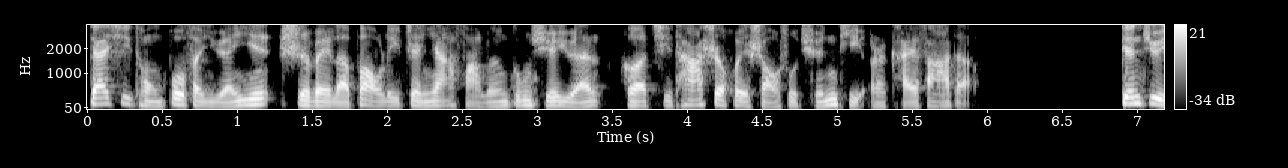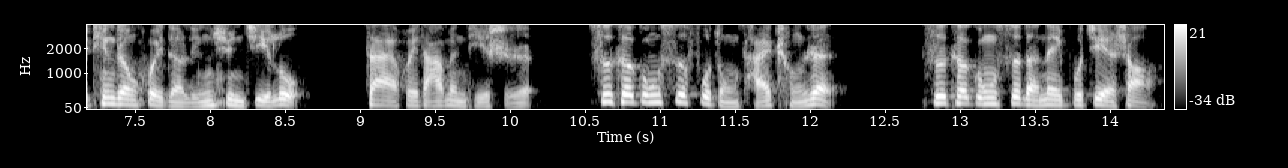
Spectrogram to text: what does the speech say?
该系统部分原因是为了暴力镇压法轮功学员和其他社会少数群体而开发的。根据听证会的聆讯记录，在回答问题时，思科公司副总裁承认，思科公司的内部介绍。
